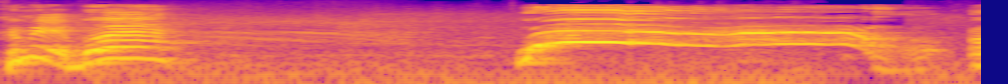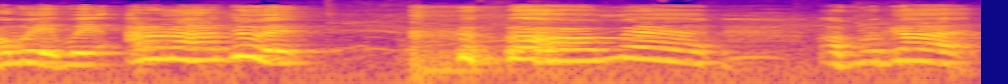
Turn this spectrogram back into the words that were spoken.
Come here, boy. Woo! Oh wait, wait. I don't know how to do it. oh man. I forgot.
